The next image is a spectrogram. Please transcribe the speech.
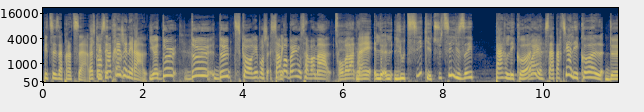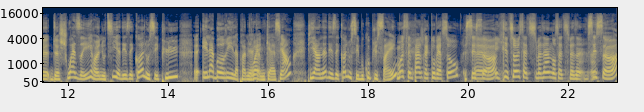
puis de ses apprentissages. Parce que c'est très général. Il y a deux, deux, deux petits carrés pour ça. Ça va bien ou ça va mal? On va l'entendre. Ben, l'outil qui est utilisé par l'école. Ça appartient à l'école de, de choisir un outil. Il y a des écoles où c'est plus euh, élaboré la première communication, puis il y en a des écoles où c'est beaucoup plus simple. Moi, c'est une page recto verso. C'est euh, ça. Écriture satisfaisante, non satisfaisante. Hein? C'est ça.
